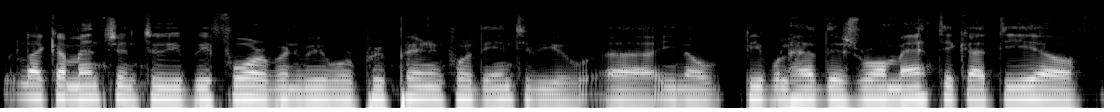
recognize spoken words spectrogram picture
like I mentioned to you before when we were preparing for the interview, uh, you know, people have this romantic idea of,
